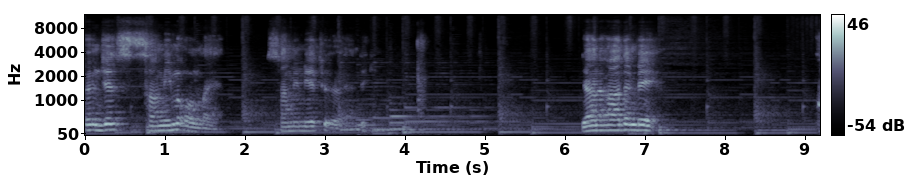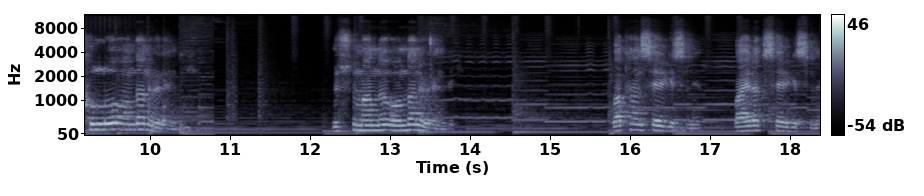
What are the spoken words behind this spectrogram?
önce samimi olmayı, samimiyeti öğrendik. Yani Adem Bey kulluğu ondan öğrendik. Müslümanlığı ondan öğrendik. Vatan sevgisini, bayrak sevgisini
